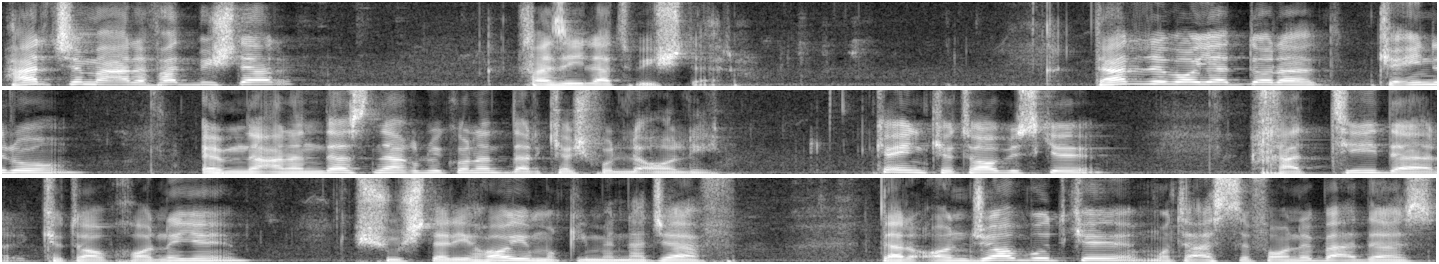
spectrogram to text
هرچه معرفت بیشتر فضیلت بیشتر. در روایت دارد که این رو ابن عرندس نقل می کند در کشف العالی که این کتابی است که خطی در کتابخانه شوشتری های مقیم نجف در آنجا بود که متاسفانه بعد از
